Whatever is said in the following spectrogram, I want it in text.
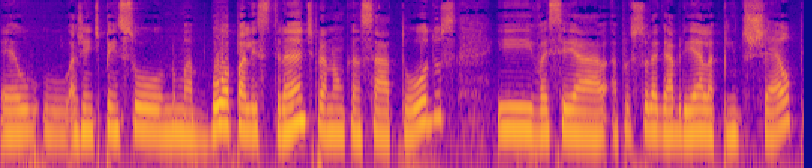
é, o, o, a gente pensou numa boa palestrante para não cansar a todos e vai ser a, a professora Gabriela Pinto Schelp.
